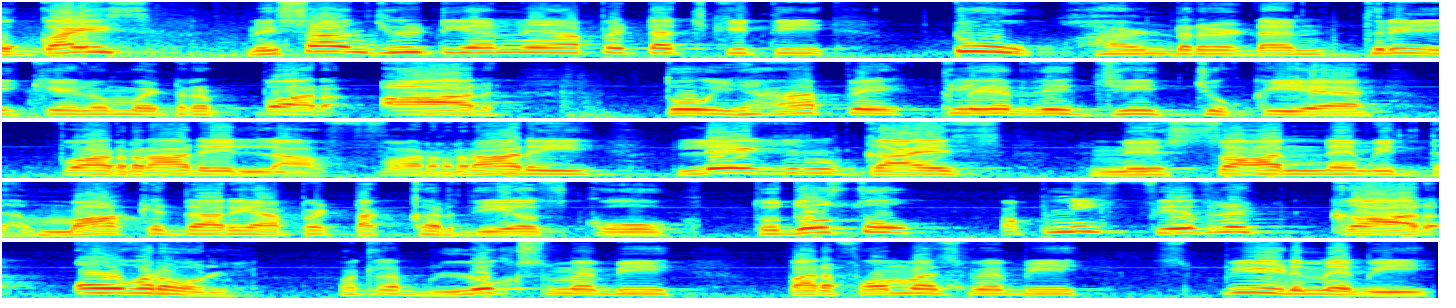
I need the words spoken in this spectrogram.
तो गाइस निशान जीटीआर ने यहाँ पे टच की थी 203 किलोमीटर पर आर तो यहाँ पे क्लियरली जीत चुकी है फर्रारी ला फर्रारी लेकिन गाइस निशान ने भी धमाकेदार यहाँ पे टक्कर दिया उसको। तो दोस्तों, अपनी फेवरेट कार ओवरऑल मतलब लुक्स में भी परफॉर्मेंस में भी स्पीड में भी,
